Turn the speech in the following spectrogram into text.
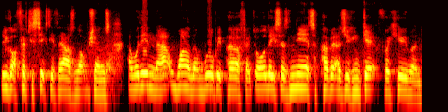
you've got 50, 60,000 options. And within that, one of them will be perfect, or at least as near to perfect as you can get for a human.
